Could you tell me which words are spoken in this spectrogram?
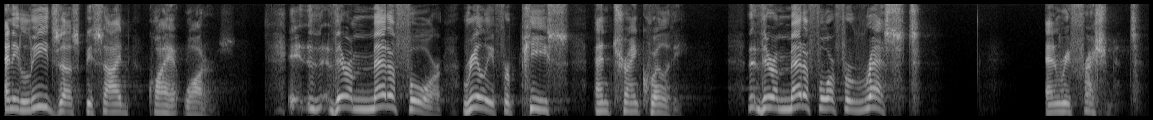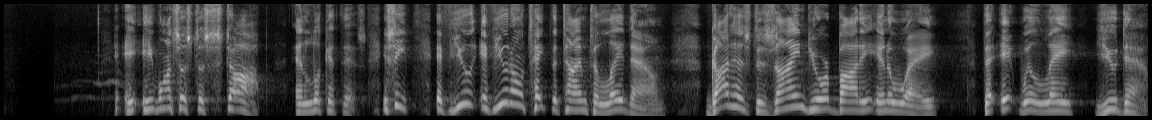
and he leads us beside quiet waters. They're a metaphor, really, for peace and tranquility. They're a metaphor for rest and refreshment. He wants us to stop and look at this. You see, if you if you don't take the time to lay down, God has designed your body in a way that it will lay you down.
